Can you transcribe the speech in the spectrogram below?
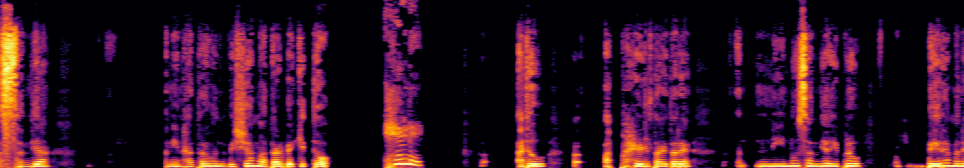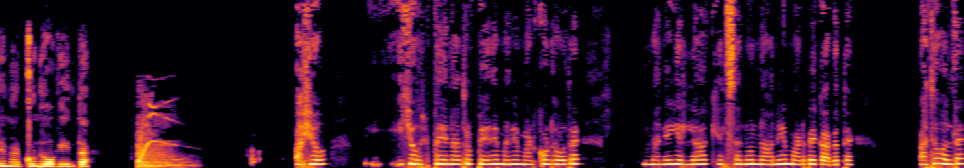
ಸಂಧ್ಯಾ ನಿನ್ನ ಹತ್ರ ಒಂದು ವಿಷಯ ಮಾತಾಡಬೇಕಿತ್ತು. ಹೇಳಿ. ಅದು ಅಪ್ಪ ಹೇಳ್ತಾ ಇದ್ದಾರೆ. ನೀನು ಸಂಧ್ಯಾ ಇಬ್ರು ಬೇರೆ ಮನೆ ಮಾಡ್ಕೊಂಡು ಹೋಗಿ ಅಂತ. ಅಯ್ಯೋ ಇವ್ರಿಬ್ರು ಏನಾದ್ರೂ ಬೇರೆ ಮನೆ ಮಾಡ್ಕೊಂಡು ಹೋದ್ರೆ ಮನೆ ಎಲ್ಲಾ ಕೆಲಸನೂ ನಾನೇ ಮಾಡ್ಬೇಕಾಗತ್ತೆ. ಅದು ಅಲ್ಲದೆ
